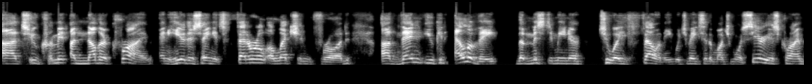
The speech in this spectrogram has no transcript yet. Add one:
uh, to commit another crime, and here they're saying it's federal election fraud, uh, then you can elevate the misdemeanor to a felony, which makes it a much more serious crime.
